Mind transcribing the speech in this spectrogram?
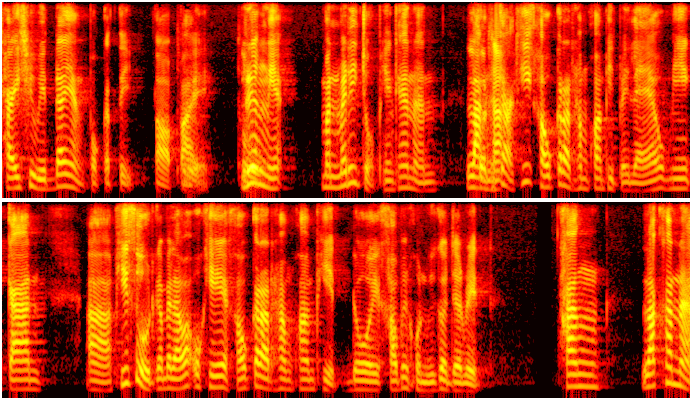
ใช้ชีวิตได้อย่างปกติต่อไปถูกเรื่องเนี้ยมันไม่ได้จบเพียงแค่นั้น หลังครับจากที่เขากระทำความผิดไปแล้ว มีการอ่าพิสูจน์กันไปแล้วว่า โอเค เขากระทำความผิดโดยเขาเป็นคนวิกลจริตทาง ลักษณะ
